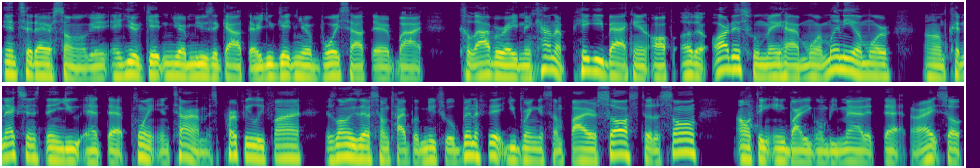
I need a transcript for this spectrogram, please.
into their song and you're getting your music out there. You're getting your voice out there by collaborating and kind of piggybacking off other artists who may have more money or more um, connections than you at that point in time. It's perfectly fine as long as there's some type of mutual benefit. You bringing some fire sauce to the song. I don't think anybody gonna be mad at that. All right. So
